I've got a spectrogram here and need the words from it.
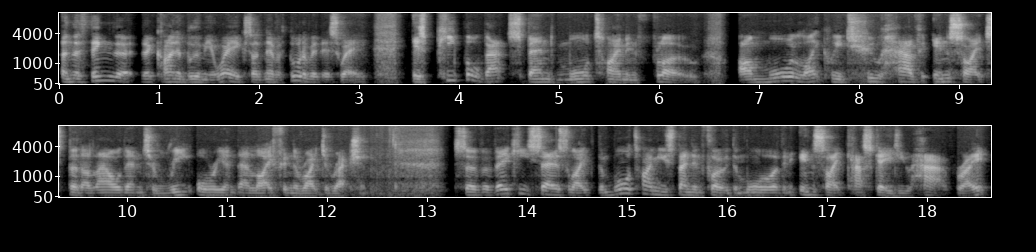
And the thing that, that kind of blew me away, because I'd never thought of it this way, is people that spend more time in flow are more likely to have insights that allow them to reorient their life in the right direction. So Vervaeke says, like, the more time you spend in flow, the more of an insight cascade you have, right?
